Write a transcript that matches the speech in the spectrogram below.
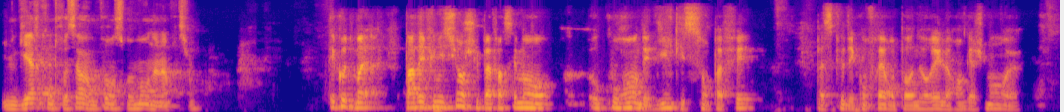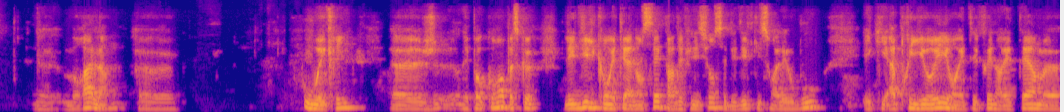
une guerre contre ça un peu en ce moment on a l'impression. Écoute, par définition, je suis pas forcément au courant des deals qui se sont pas faits parce que des confrères n'ont pas honoré leur engagement moral hein, euh, ou écrit. Euh, je, on n'est pas au courant parce que les deals qui ont été annoncés, par définition, c'est des deals qui sont allés au bout et qui, a priori, ont été faits dans les termes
